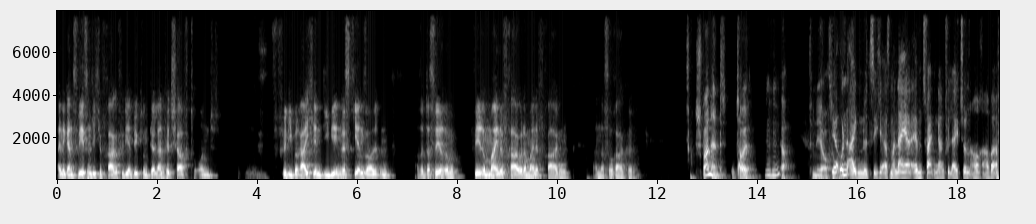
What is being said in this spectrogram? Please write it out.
eine ganz wesentliche Frage für die Entwicklung der Landwirtschaft. Und für die Bereiche, in die wir investieren sollten? Also das wäre, wäre meine Frage oder meine Fragen an das Orakel. Spannend, toll. Mhm. Ja. Finde ich auch so. Ja, uneigennützig erstmal. Naja, im zweiten Gang vielleicht schon auch, aber.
